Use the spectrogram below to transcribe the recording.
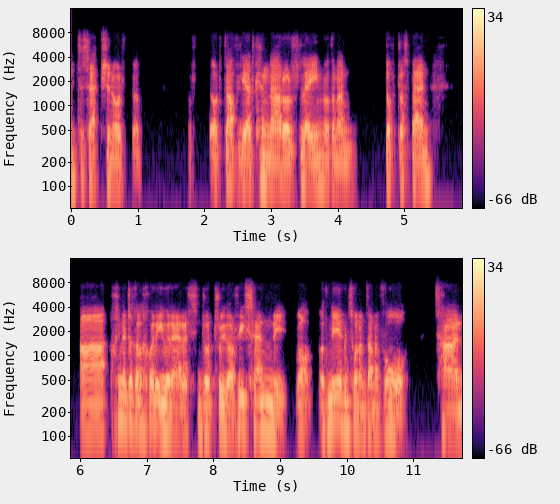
interception o'r, o'r, or dafliad cynnar o'r lein, oedd hwnna'n dwff dros ben. A chi'n edrych ar y chwaraewyr eraill sy'n dod trwyddo Rhys Henry. well, oedd neb yn sôn amdano fo tan,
